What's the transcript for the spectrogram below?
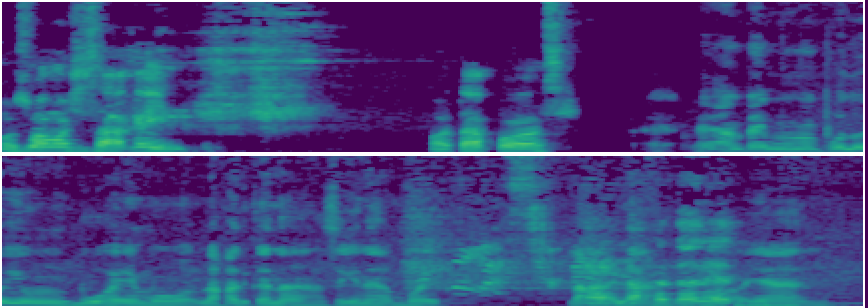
Masama mo siya sa akin. O, tapos? Eh, antay mo mapuno yung buhay mo. Lakad ka na. Sige na, buhay. Ah, lakad na ulit. Oh, yan.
